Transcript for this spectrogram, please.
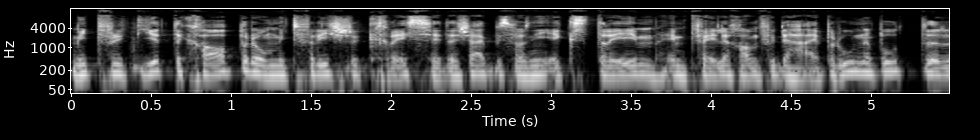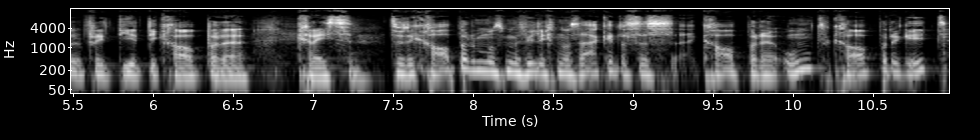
mit frittierten Kapern und mit frischer Kresse. Das ist etwas, was ich extrem empfehlen kann für daheim. Braune Butter, frittierte Kapern, Kresse. Zu den Kapern muss man vielleicht noch sagen, dass es Kapern und Kapern gibt.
